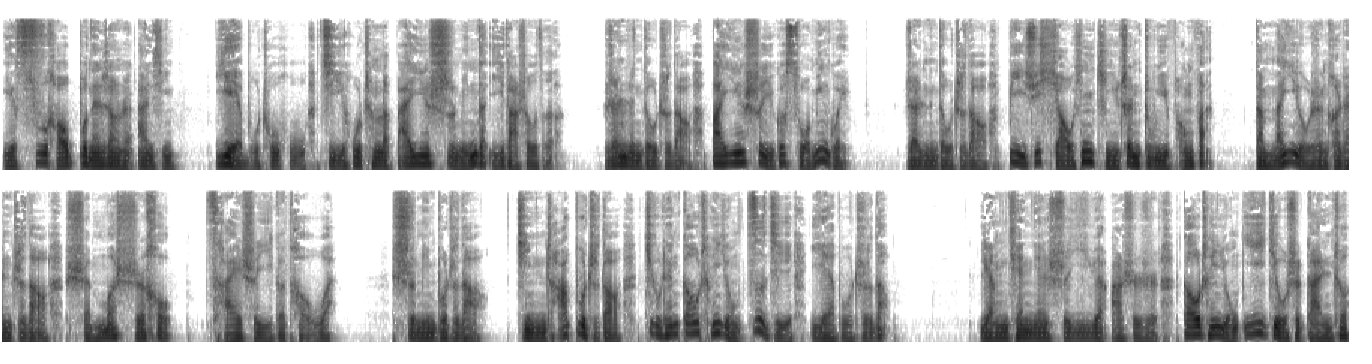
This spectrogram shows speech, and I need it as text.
也丝毫不能让人安心。夜不出户几乎成了白银市民的一大守则。人人都知道白银是有个索命鬼，人人都知道必须小心谨慎，注意防范，但没有任何人知道什么时候才是一个头啊！市民不知道，警察不知道，就连高成勇自己也不知道。两千年十一月二十日，高成勇依旧是赶车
